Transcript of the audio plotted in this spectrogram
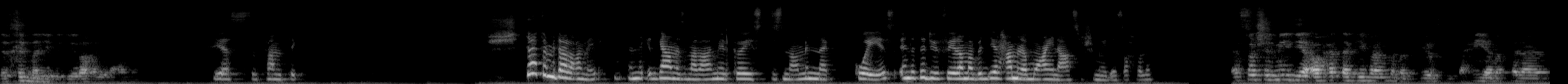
للخدمة اللي بتديروها للعميل. yes فهمتك. تعتمد على العميل. إنك تقعمز مع العميل كويس تسمع منك كويس. أنت تدري في لما بندير حملة معينة على ال social media صح ولا؟ ال social media أو حتى كيف أنت بتدير افتتاحية مثلا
